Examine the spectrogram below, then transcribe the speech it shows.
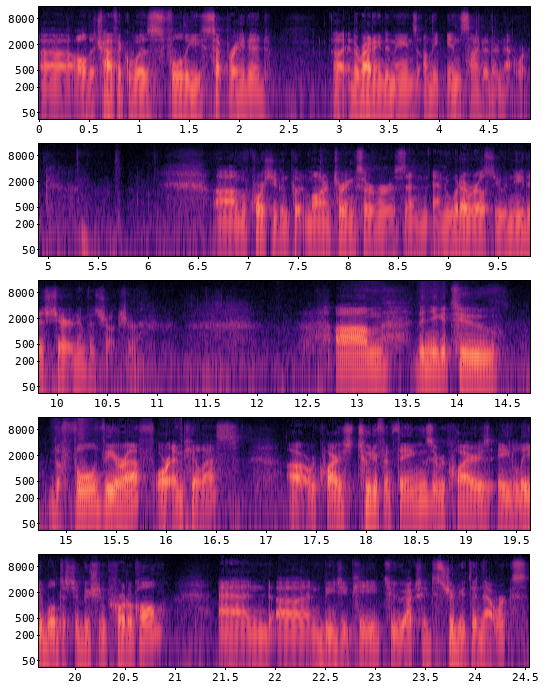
uh, all the traffic was fully separated uh, in the routing domains on the inside of their network. Um, of course, you can put monitoring servers and, and whatever else you would need as shared infrastructure. Um, then you get to the full VRF or MPLS. Uh, it requires two different things. It requires a label distribution protocol, and, uh, and BGP to actually distribute the networks.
